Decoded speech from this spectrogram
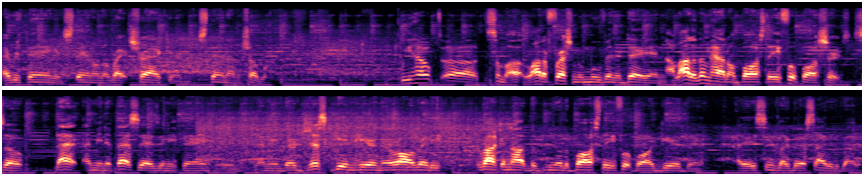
everything and staying on the right track and staying out of trouble. We helped uh, some a lot of freshmen move in today, and a lot of them had on Ball State football shirts. So that, I mean, if that says anything, I mean, they're just getting here and they're already rocking out the, you know, the Ball State football gear. Then it seems like they're excited about it.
